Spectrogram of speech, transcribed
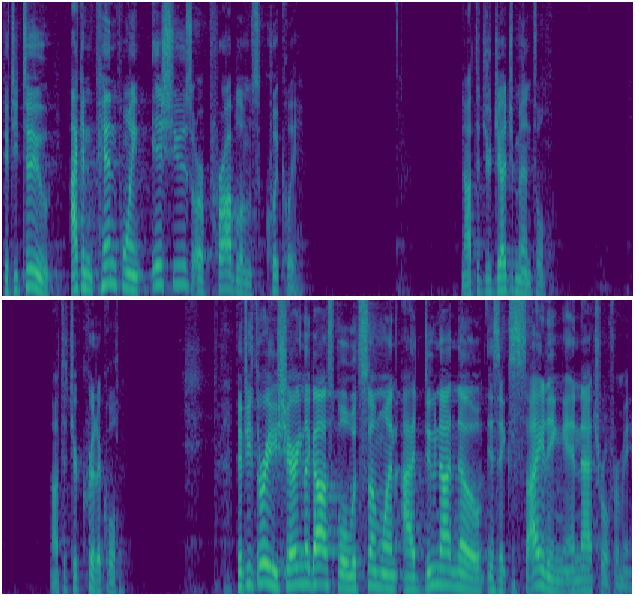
52, I can pinpoint issues or problems quickly. Not that you're judgmental. Not that you're critical. 53, sharing the gospel with someone I do not know is exciting and natural for me.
